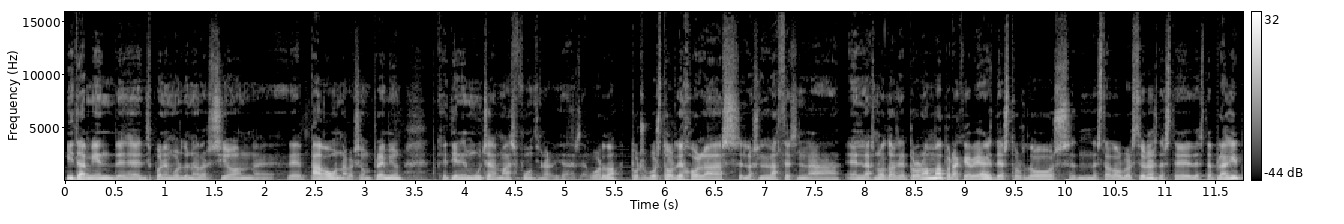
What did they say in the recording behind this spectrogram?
y también disponemos de una versión eh, de pago, una versión premium, que tiene muchas más funcionalidades, ¿de acuerdo? Por supuesto, os dejo las, los enlaces en, las notas del programa para que veáis de estos dos, de estas dos versiones de este, de este plugin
